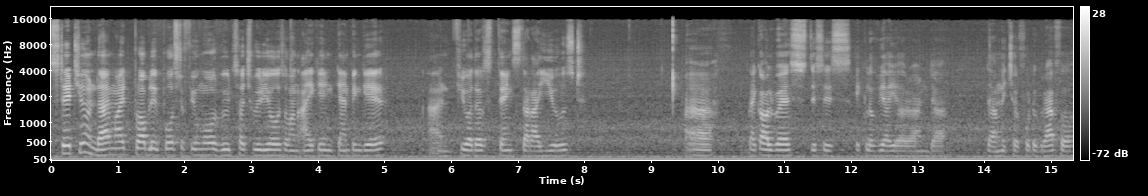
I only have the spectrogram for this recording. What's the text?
stay tuned. I might probably post a few more with such videos on hiking camping gear and few other things that I used uh, like always this is Eklavya here and uh, the amateur photographer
